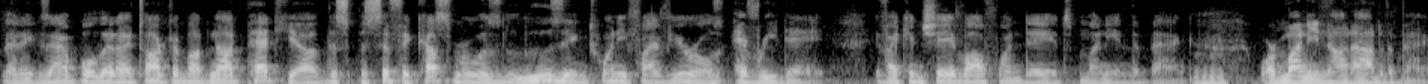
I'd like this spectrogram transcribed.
That example that I talked about, NotPetya, the specific customer was losing 25 euros every day. If I can shave off one day, it's money in the bank, or money not out of the bank.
